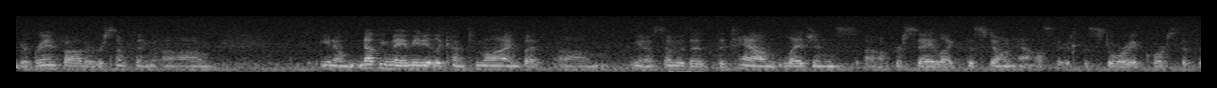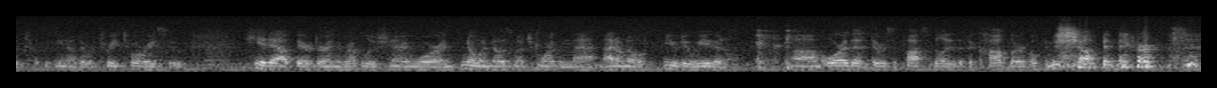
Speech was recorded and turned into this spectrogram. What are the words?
your grandfather or something. Um, you know, nothing may immediately come to mind, but, um, you know, some of the, the town legends, uh, per se, like the Stone House, there's the story, of course, that the, you know, there were three Tories who hid out there during the Revolutionary. War, and no one knows much more than that, and I don't know if you do either. Um, or that there was a possibility that a cobbler opened a shop in there.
